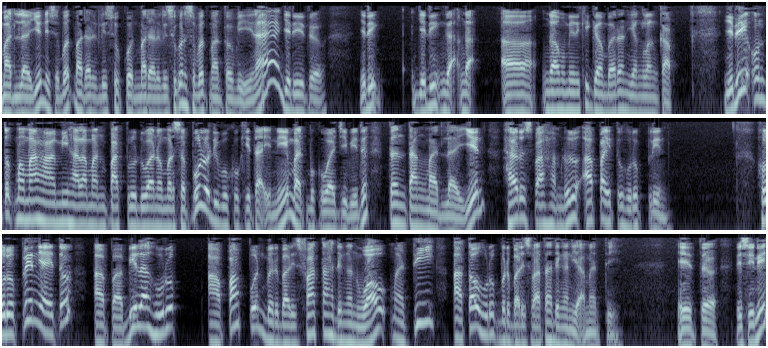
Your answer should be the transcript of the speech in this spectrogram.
mad layin disebut mad arid disukun. Mad arid disukun disebut mad tobi. Nah, jadi itu. Jadi jadi nggak nggak uh, nggak memiliki gambaran yang lengkap. Jadi untuk memahami halaman 42 nomor 10 di buku kita ini, buku wajib itu tentang mad lain harus paham dulu apa itu huruf lin. Huruf lin yaitu apabila huruf apa pun berbaris fathah dengan waw mati atau huruf berbaris fathah dengan ya mati. Itu. Di sini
